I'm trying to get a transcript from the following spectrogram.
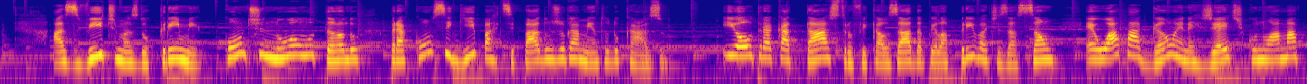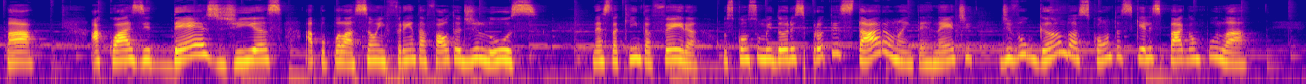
As vítimas do crime continuam lutando para conseguir participar do julgamento do caso. E outra catástrofe causada pela privatização é o apagão energético no Amapá. Há quase 10 dias, a população enfrenta a falta de luz. Nesta quinta-feira, os consumidores protestaram na internet divulgando as contas que eles pagam por lá.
